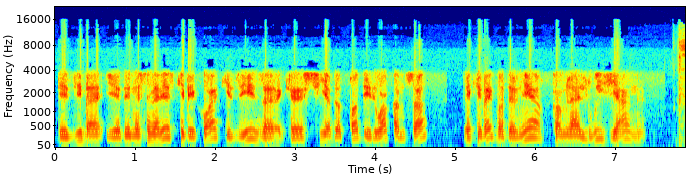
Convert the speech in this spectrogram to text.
il dit, ben, il y a des nationalistes québécois qui disent euh, que s'il adopte pas des lois comme ça, le Québec va devenir comme la Louisiane.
